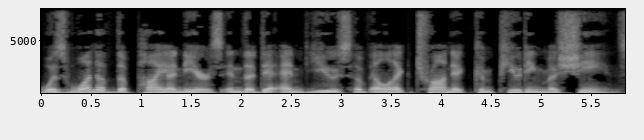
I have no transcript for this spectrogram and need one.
was one of the pioneers in the de-end use of electronic computing machines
